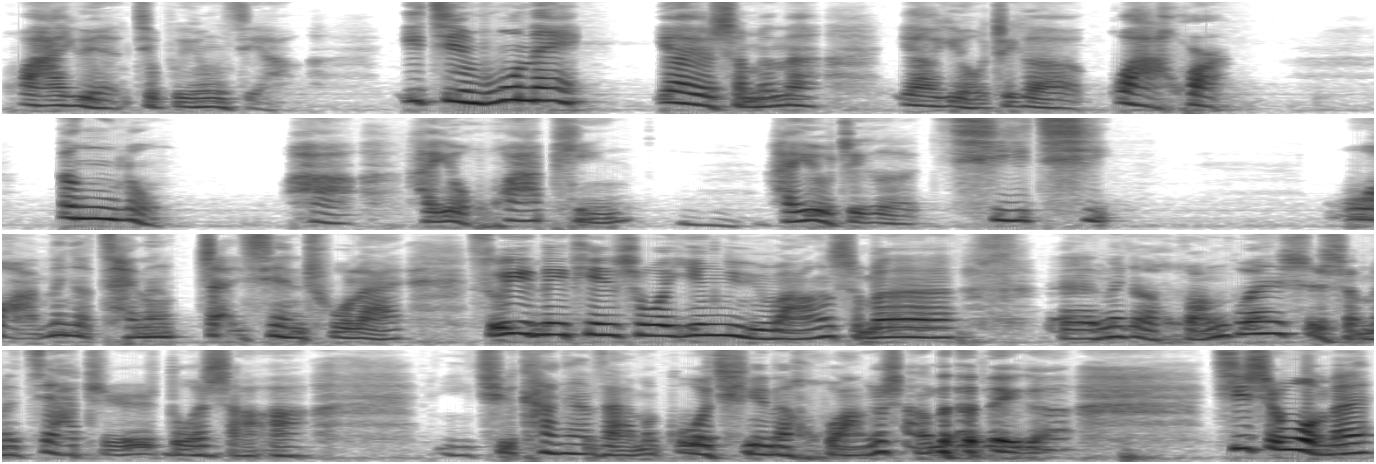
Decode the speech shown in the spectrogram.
花园就不用讲。一进屋内要有什么呢？要有这个挂画、灯笼，哈，还有花瓶，还有这个漆器。哇，那个才能展现出来。所以那天说英女王什么，呃，那个皇冠是什么价值多少啊？你去看看咱们过去那皇上的那个。其实我们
